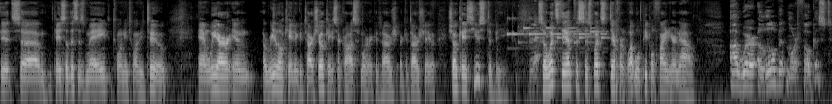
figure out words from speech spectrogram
it's um, okay. So this is May 2022, and we are in a relocated guitar showcase across from where a guitar a guitar show, showcase used to be. yeah. So what's the emphasis? What's different? What will people find here now? Uh, we're a little bit more focused.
